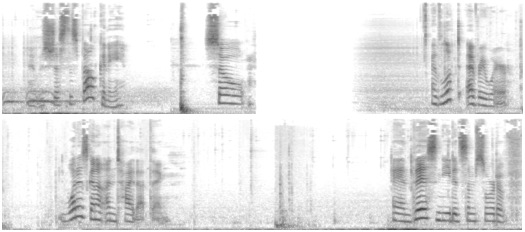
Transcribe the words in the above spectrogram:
It was just this balcony. So... I've looked everywhere. What is gonna untie that thing? And this needed some sort of...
